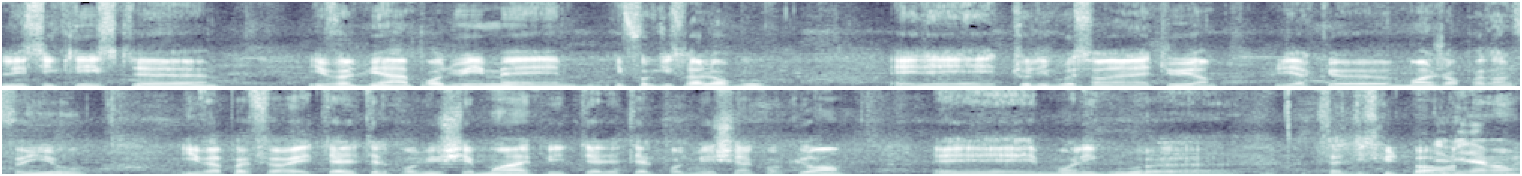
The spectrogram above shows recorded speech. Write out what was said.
les cyclistes, euh, ils veulent bien un produit, mais il faut qu'il soit à leur goût. Et les- tous les goûts sont dans la nature. Je veux dire que moi, je représente Feuillou, il va préférer tel et tel produit chez moi et puis tel et tel produit chez un concurrent. Et bon, les goûts, euh, ça se discute pas. hein. Évidemment,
